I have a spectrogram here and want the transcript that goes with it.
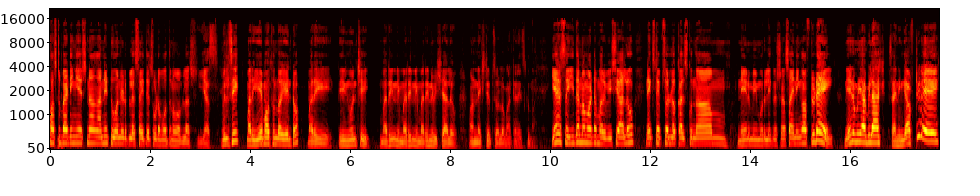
ఫస్ట్ బ్యాటింగ్ చేసినా కానీ టూ హండ్రెడ్ ప్లస్ అయితే చూడబోతున్నాం అభిలాష్. ఎస్ విల్సి మరి ఏమవుతుందో ఏంటో మరి దీని గురించి మరిన్ని మరిన్ని మరిన్ని విషయాలు మనం నెక్స్ట్ ఎపిసోడ్లో మాట్లాడేసుకుందాం. ఎస్ ఇదన్నమాట మరి విషయాలు. నెక్స్ట్ ఎపిసోడ్లో కలుసుకుందాం. నేను మీ మురళీకృష్ణ సైనింగ్ ఆఫ్ టుడే నేను మీ అభిలాష్ సైనింగ్ ఆఫ్ టుడే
